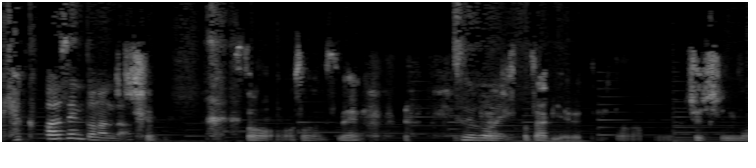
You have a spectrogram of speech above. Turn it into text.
100%なんだ。そう、そうなんですね。すごい。フランシスコ・ザビエルっていう人が出身の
